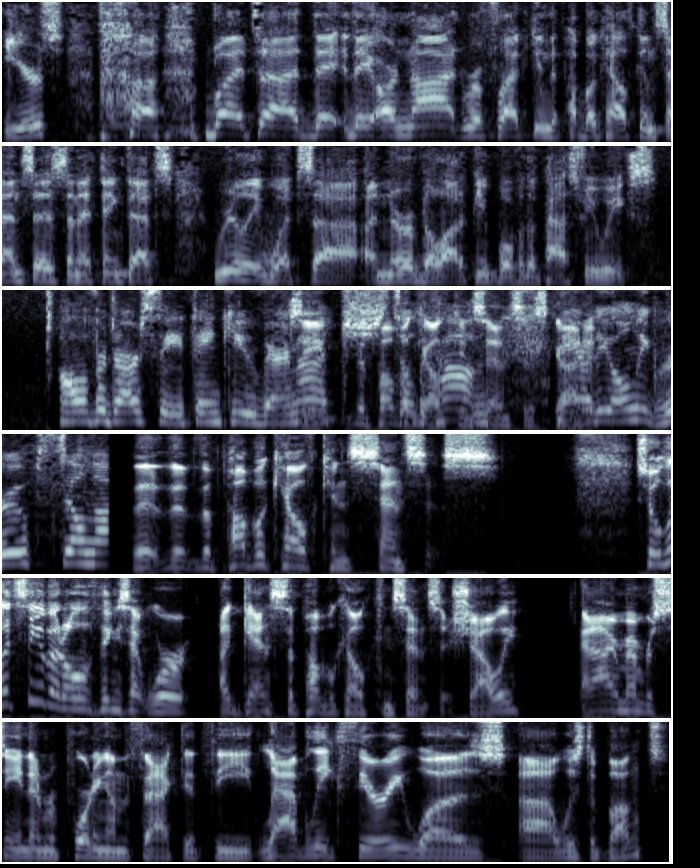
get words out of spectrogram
ears, but uh, they they are not reflecting the public health consensus. And I think that's really what's uh, unnerved a lot of people over the past few weeks. Oliver Darcy, thank you very See, much. The public health consensus, got they it. are the only group still not. The, the, the public health consensus. So let's think about all the things that were against the public health consensus, shall we? And I remember CNN reporting on the fact that the lab leak theory was uh, was debunked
